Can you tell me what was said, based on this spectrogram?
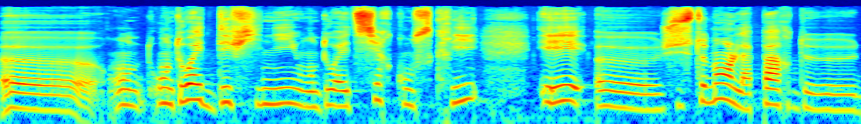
on, doit être défini, on doit être circonscrit, et justement la part de,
